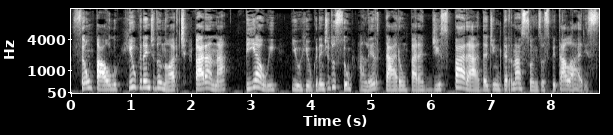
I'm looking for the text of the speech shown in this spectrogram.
São Paulo, Rio Grande do Norte, Paraná, Piauí e o Rio Grande do Sul alertaram para disparada de internações hospitalares.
